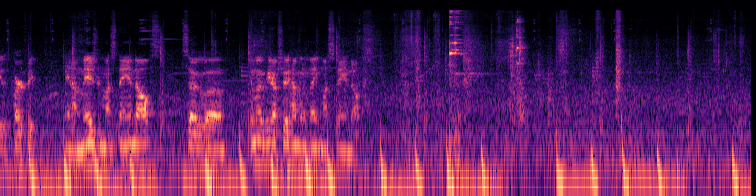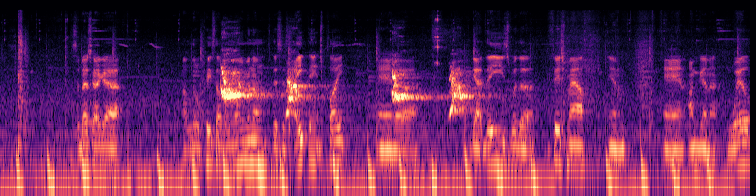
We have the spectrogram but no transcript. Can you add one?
It was perfect. And I measured my standoffs. So uh, come over here, I'll show you how I'm gonna make my standoffs. So basically I got a little piece of aluminum. This is eighth inch plate. And uh, I've got these with a fish mouth in them. And I'm gonna weld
